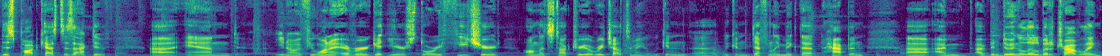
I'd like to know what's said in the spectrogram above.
this podcast is active. Uh, and you know, if you want to ever get your story featured on Let's Talk Trio, reach out to me. We can uh, we can definitely make that happen. Uh, I'm I've been doing a little bit of traveling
